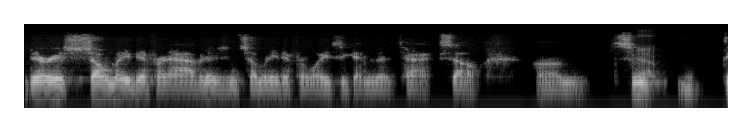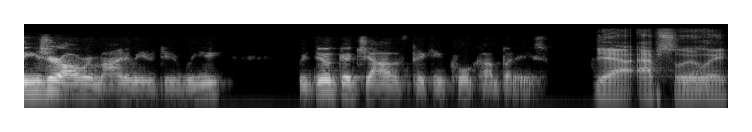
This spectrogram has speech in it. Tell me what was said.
there is so many different avenues and so many different ways to get into tech. So, um, so yep. these are all reminding me, dude. We we do a good job of picking cool companies. Yeah, absolutely.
